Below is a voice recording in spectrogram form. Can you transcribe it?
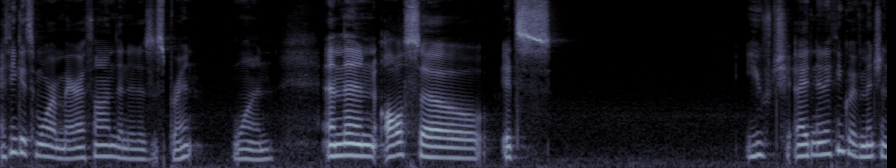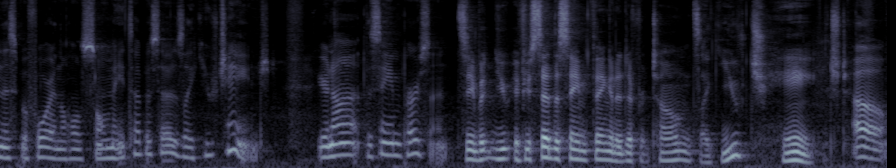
I think it's more a marathon than it is a sprint. One. And then also it's you've ch- and I think we've mentioned this before in the whole soulmates episode is like you've changed. You're not the same person. see but you if you said the same thing in a different tone it's like you've changed Oh,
